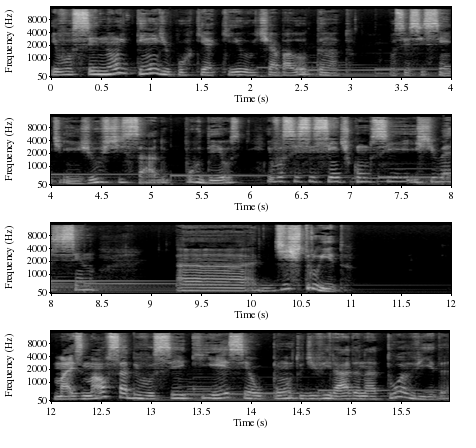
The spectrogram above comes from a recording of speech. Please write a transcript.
e você não entende por que aquilo te abalou tanto. Você se sente injustiçado por Deus e você se sente como se estivesse sendo ah, destruído. Mas mal sabe você que esse é o ponto de virada na tua vida.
